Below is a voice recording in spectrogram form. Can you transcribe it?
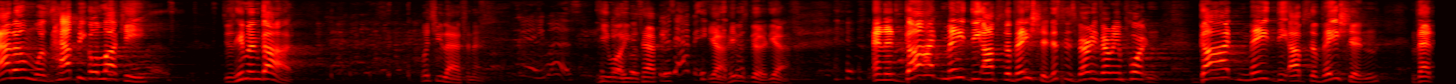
Adam was happy go lucky, just him and God. What you laughing at? He was. He was, happy? He was happy. Yeah, he was good, yeah. And then God made the observation. This is very, very important. God made the observation that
